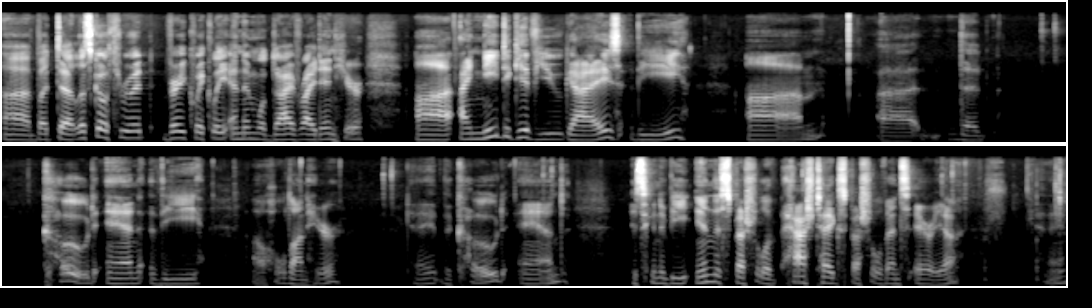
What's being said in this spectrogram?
but let's go through it very quickly, and then we'll dive right in here. I need to give you guys the um, the code and the uh, hold on here. Okay the code and it's going to be in the special of hashtag special events area. Okay.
